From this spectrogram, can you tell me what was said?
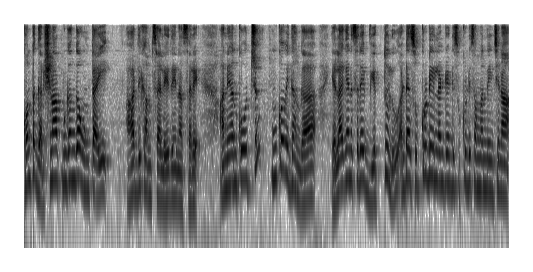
కొంత ఘర్షణాత్మకంగా ఉంటాయి. ఆర్థిక అంశాలు ఏదైనా సరే అని అనుకోవచ్చు. ఇంకో విధంగా ఎలాగైనా సరే వ్యక్తులు అంటే శుక్రుడి అంటే ఏంటి? శుక్రుడికి సంబంధించిన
